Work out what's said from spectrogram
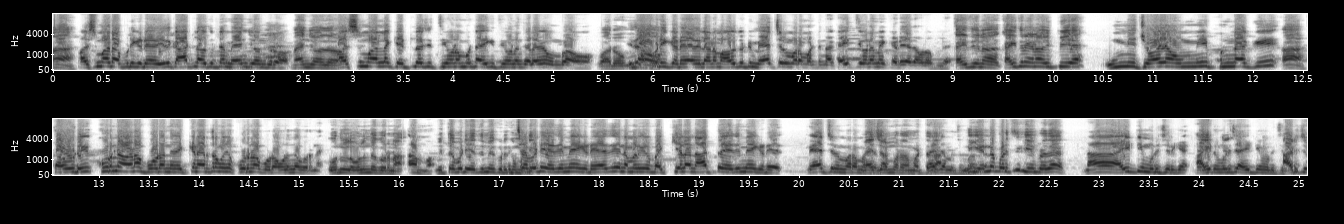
ஆ. பசு மாடு அப்படி கிடையாது. இது காட்டுல விட்டுட்டா மேய்ஞ்சு வந்துரும். மேஞ்சு வந்துடும் பசு மாடுலாம் கெட்டுல வச்சு தீவனம் போட்டு அதுக்கு தீவனம் செலவே ரொம்ப ஆகும். வரும். இது அப்படி கிடையாது. இல்ல நம்ம அவுத்துட்டு மேய்ச்சல் முறை மட்டும்தான். கை தீவனமே கிடையாது அவ்வளவுக்குள்ள. கைதின கைதின என்ன விப்பிய? உம்மி சோயா உம்மி புண்ணாக்கு. தவிடு குருணை வேணா போடும். அந்த வைக்க நேரத்துல கொஞ்சம் குருணை போடும் உளுந்த குருணை. உருள உளுந்த குருணா. ஆமா. மித்தபடி எதுவுமே மிச்சபடி எதுவுமே கிடையாது. நம்மளுக்கு வைக்கல நாத்து எதுவுமே கிடையாது. மேய்ச்சல் முறை மட்டும் மேய்ச்சல் முறை மட்டும் நீங்க என்ன படிச்சிருக்கீங்க பிரதர் நான் ஐடி முடிச்சிருக்கேன். ஐடி முடிச்சு ஐடி முடிச்சிருக்கேன். அடிச்சு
